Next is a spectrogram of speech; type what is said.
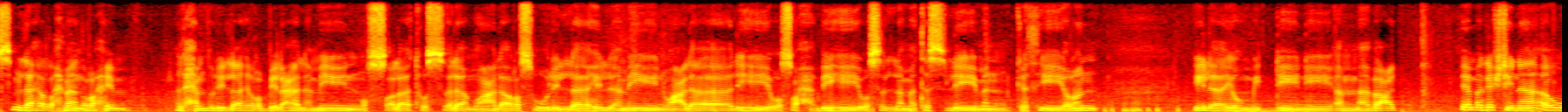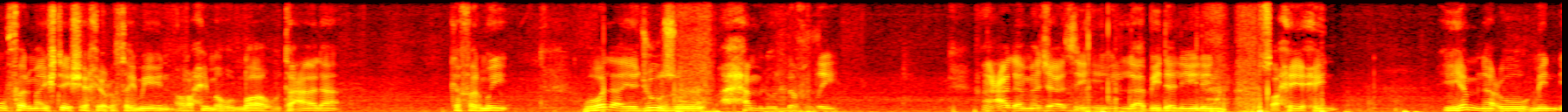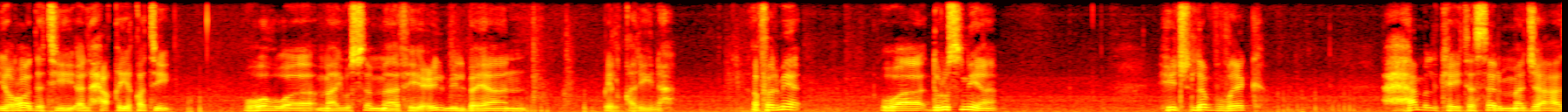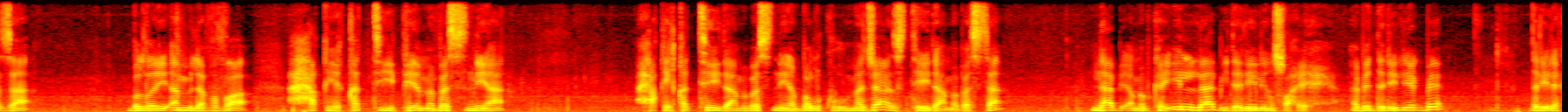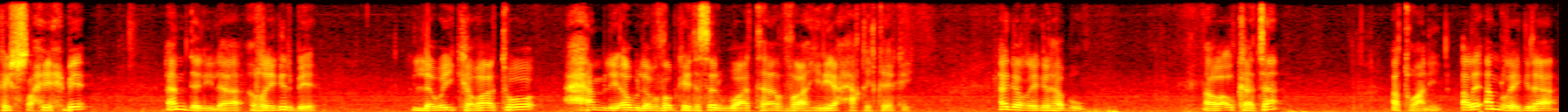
بسم الله الرحمن الرحيم. الحمد لله رب العالمين، والصلاة والسلام على رسول الله الأمين وعلى آله وصحبه وسلم تسليما كثيرا إلى يوم الدين. أما بعد يما قشتنا أو فرمايشتي شيخ عثيمين رحمه الله تعالى كفرمي، ولا يجوز حمل اللفظ على مجازه إلا بدليل صحيح يمنع من إرادة الحقيقة، وهو ما يسمى في علم البيان بالقرينة. أفرمي ودرسني هيج لفظك حمل كي تسر مجازة بلي أم لفظة حقيقتي بيما بس نيا حقيقة تيدا مبس نيا بلكو مجاز تيدا مبستا نابئ مبكي إلا بدليل صحيح. أبي الدليل يكبئ دليل كيش صحيح بئ أم دليل الرقر بئ لوي كواتو حمل أو لفظب كي تسر واتا ظاهرية حقيقية كي. أقر رقر هبو؟ أو أوكاتا أطواني ألي أم رقر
